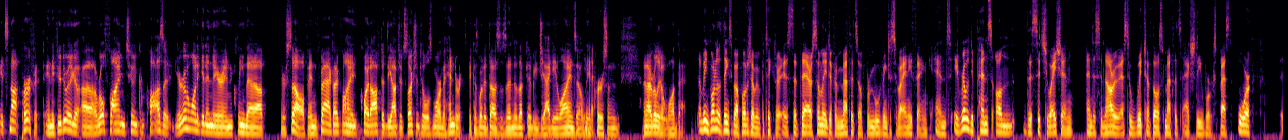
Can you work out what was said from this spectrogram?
It's not perfect. And if you're doing a, a real fine tuned composite, you're going to want to get in there and clean that up yourself. In fact, I find quite often the object selection tool is more of a hindrance because what it does is it ends up going to be jaggy lines on the person. And I really don't want that. I mean, one of the things about Photoshop in particular is that there are so many different methods of removing just about anything, and it really depends on the situation and the scenario as to which of those methods actually works best. Or uh,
